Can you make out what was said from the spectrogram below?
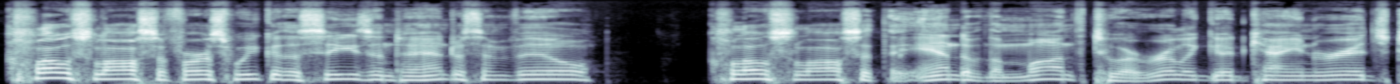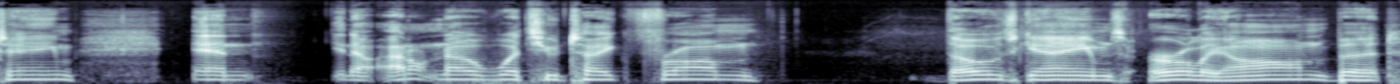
Close loss the first week of the season to Hendersonville. Close loss at the end of the month to a really good Cane Ridge team. And, you know, I don't know what you take from those games early on, but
